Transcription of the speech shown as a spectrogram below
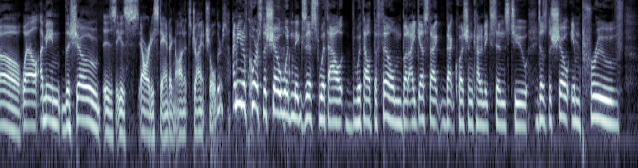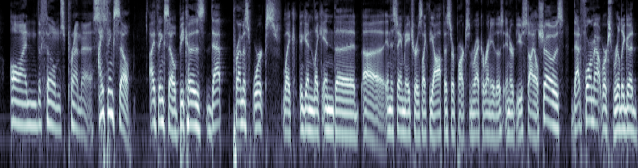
Oh well, I mean, the show is is already standing on its giant shoulders. I mean, of course, the show wouldn't exist without without the film, but I guess that that question kind of extends to: Does the show improve on the film's premise? I think so. I think so because that premise works like again like in the uh, in the same nature as like The Office or Parks and Rec or any of those interview style shows. That format works really good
